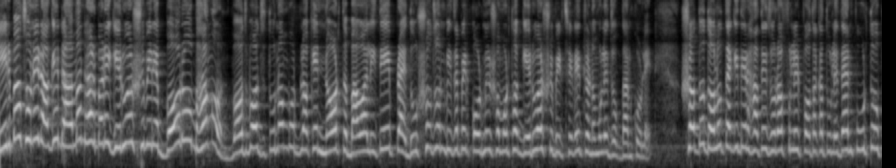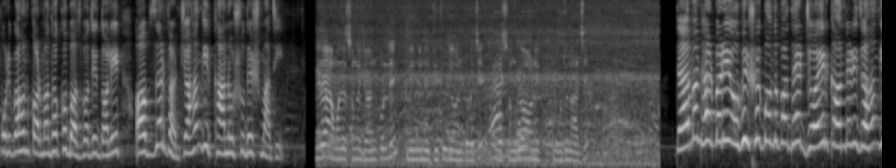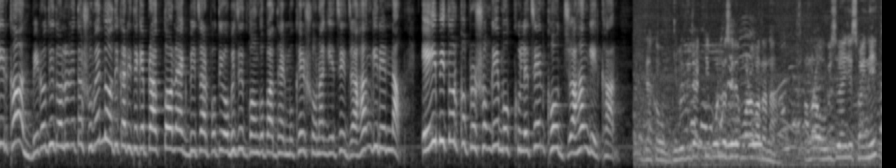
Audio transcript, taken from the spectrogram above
নির্বাচনের আগে ডায়মন্ড হারবারে গেরুয়া শিবিরে বড় ভাঙন। বজবজ দু নম্বর ব্লকের নর্থ বাওয়ালিতে প্রায় দুশো জন বিজেপির কর্মী সমর্থক গেরুয়া শিবির ছেড়ে তৃণমূলে যোগদান করলেন। সদ্য দলত্যাগীদের হাতে জোড়া ফুলের পতাকা তুলে দেন পূর্ত পরিবহন কর্মাধ্যক্ষ বজবজের দলের অবজারভার জাহাঙ্গীর খান ও সুদেশ মাঝি। আমাদের সঙ্গে জয়েন করলেন। নেতৃত্ব জয়েন করেছে। এদের সঙ্গেও অনেক লোকজন আছে। ডায়মন্ড হারবারে অভিষেক বন্দ্যোপাধ্যায়ের জয়ের কাণ্ডারি জাহাঙ্গীর খান। বিরোধী দলনেতা শুভেন্দু অধিকারী থেকে প্রাক্তন এক বিচারপতি অভিজিৎ গঙ্গোপাধ্যায়ের মুখে শোনা গিয়েছে জাহাঙ্গীরের নাম। এই বিতর্ক প্রসঙ্গে মুখ খুলেছেন খোদ জাহাঙ্গীর খান। দেখো বিরোধীরা কি বলল সেটা বড় কথা না। আমরা অভিষেক ব্যানার্জির সৈনিক,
